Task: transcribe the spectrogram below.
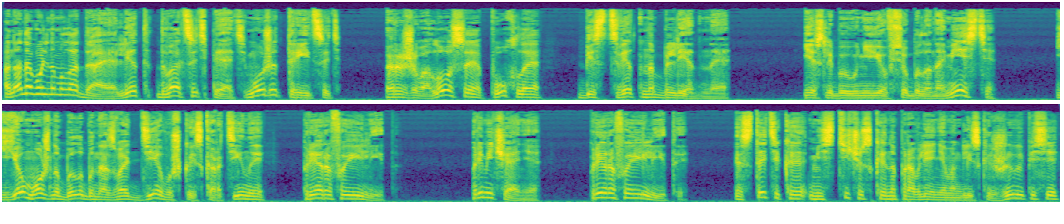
Она довольно молодая, лет 25, может 30, рыжеволосая, пухлая, бесцветно-бледная. Если бы у нее все было на месте, ее можно было бы назвать девушкой из картины «Прерафаэлит». Примечание. Прерафаэлиты. Эстетика – мистическое направление в английской живописи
